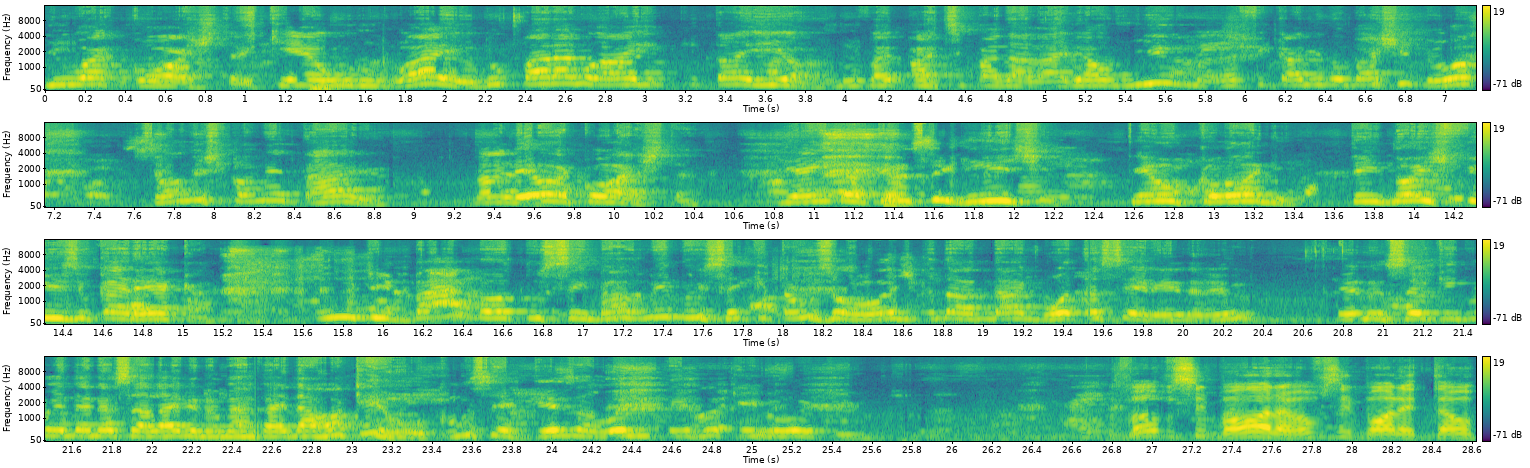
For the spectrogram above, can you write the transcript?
e o Acosta, que é uruguaio do Paraguai, que está aí, ó. Não vai participar da live ao vivo, mas vai ficar ali no bastidor, só nos comentários. Valeu, Acosta. E ainda tem o seguinte: tem o clone, tem dois físicos careca. Um de barba, outro sem barba. Mesmo aí que tá um zoológico da, da gota serena, viu? Eu não sei o que vai dar nessa live, não, mas vai dar rock and roll. Com certeza hoje tem rock and roll aqui. Vamos embora, vamos embora então.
